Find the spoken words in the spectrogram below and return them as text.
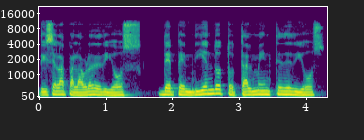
dice la palabra de Dios, dependiendo totalmente de Dios,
